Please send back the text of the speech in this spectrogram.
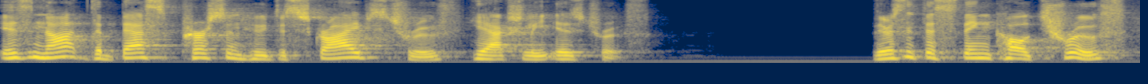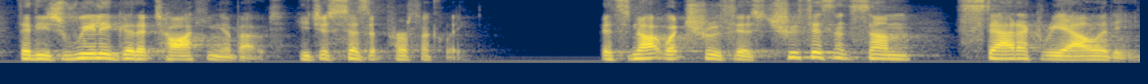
is not the best person who describes truth, he actually is truth. There isn't this thing called truth that he's really good at talking about. He just says it perfectly. It's not what truth is. Truth isn't some static reality,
